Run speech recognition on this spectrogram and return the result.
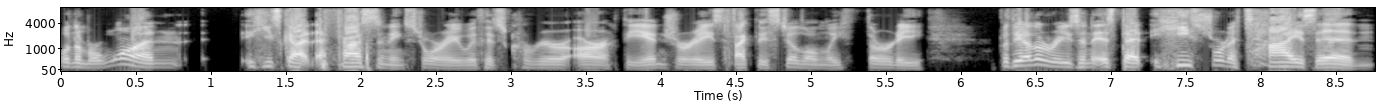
well, number one, he's got a fascinating story with his career arc, the injuries, the fact that he's still only 30. But the other reason is that he sort of ties in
